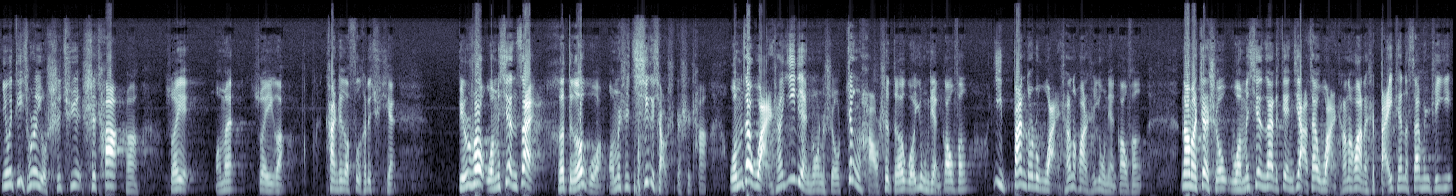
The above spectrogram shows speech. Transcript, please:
因为地球上有时区时差，是吧？所以我们做一个看这个复合的曲线。比如说，我们现在和德国，我们是七个小时的时差，我们在晚上一点钟的时候，正好是德国用电高峰。一般都是晚上的话是用电高峰，那么这时候我们现在的电价在晚上的话呢是白天的三分之一，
